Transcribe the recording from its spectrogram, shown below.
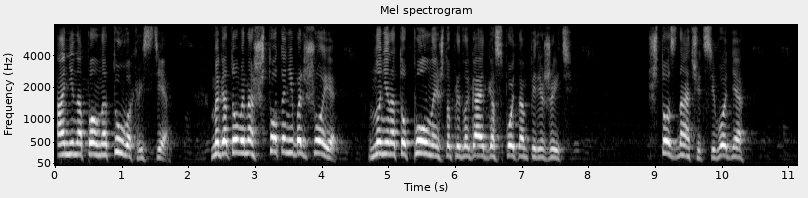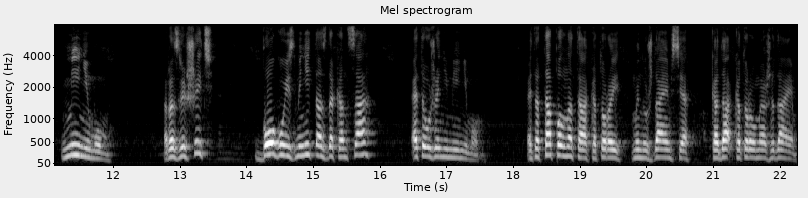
а не на полноту во Христе. Мы готовы на что-то небольшое, но не на то полное, что предлагает Господь нам пережить. Что значит сегодня минимум? Разрешить Богу изменить нас до конца – это уже не минимум. Это та полнота, которой мы нуждаемся, когда, которую мы ожидаем.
